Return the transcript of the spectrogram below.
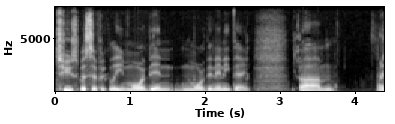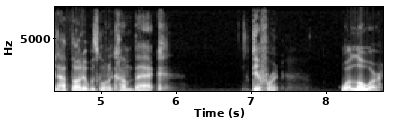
two specifically more than more than anything, um, and I thought it was going to come back different or lower.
